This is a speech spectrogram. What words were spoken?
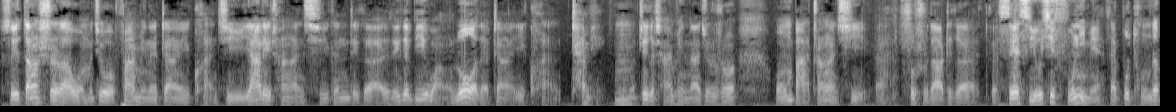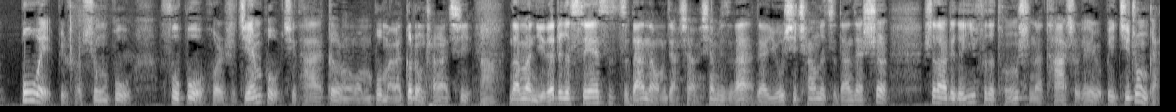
所以当时呢，我们就发明了这样一款基于压力传感器跟这个雷格比网络的这样一款产品。那么这个产品呢，就是说我们把传感器啊附属到这个这个 CS 游戏服里面，在不同的部位，比如说胸部、腹部或者是肩部，其他各种我们布满了各种传感器啊。那么你的这个 CS 子弹呢，我们讲橡橡皮子弹，在游戏枪的子弹在射射到这个衣服的同时呢，它首先有被击中感，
